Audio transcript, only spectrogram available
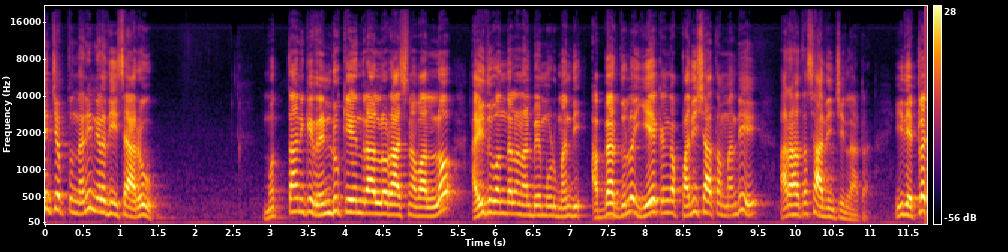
ఏం చెప్తుందని నిలదీశారు. మొత్తానికి రెండు కేంద్రాల్లో రాసిన వాళ్ళలో ఐదు వందల నలభై మూడు మంది అభ్యర్థుల్లో ఏకంగా పది శాతం మంది అర్హత సాధించిందట ఇది ఎట్లా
